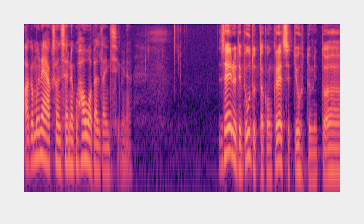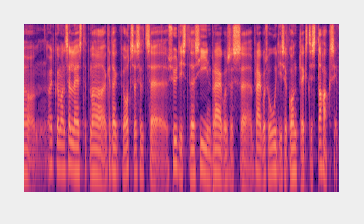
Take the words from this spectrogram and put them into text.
aga mõne jaoks on see nagu haua peal tantsimine see nüüd ei puuduta konkreetset juhtumit, hoidku jumal selle eest, et ma kedagi otseselt süüdistada siin praeguses, praeguse uudise kontekstis tahaksin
